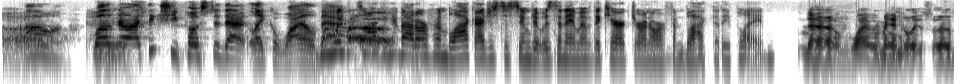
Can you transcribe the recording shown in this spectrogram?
Uh, Oh, well, no, is- I think she posted that like a while When we were talking Uh, about Orphan Black, I just assumed it was the name of the character on Orphan Black that he played. No. Wyman Manderly's uh,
